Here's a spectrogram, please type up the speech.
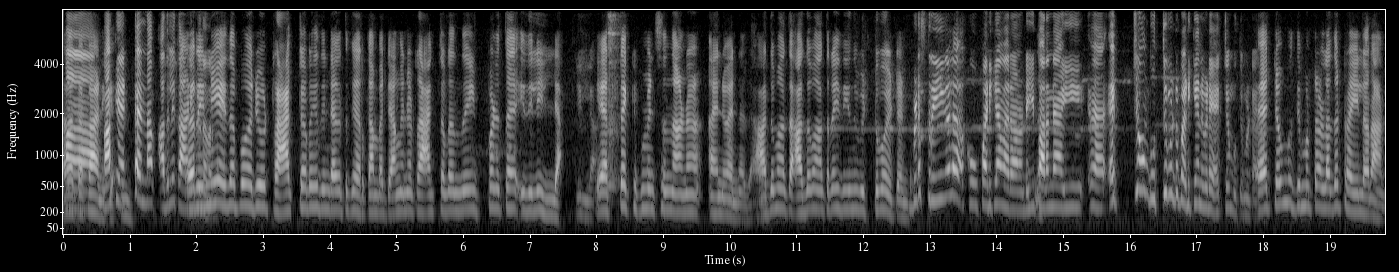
ബാക്കി എട്ടെണ്ണം അതിൽ റിന്യൂ ചെയ്തപ്പോ ഒരു ട്രാക്ടർ ഇതിന്റെ അകത്ത് കേൾക്കാൻ പറ്റും. അങ്ങനെ ട്രാക്ടർ ഒന്നും ഇപ്പോഴത്തെ ഇതിലില്ല. എർത്ത് എക്യുപ്മെന്റ്സ് എന്നാണ് അതിന് വന്നത്. അത് മാത്രം അത് മാത്രമേ ഇതിൽ നിന്ന് വിട്ടുപോയിട്ടുണ്ട്. ഇവിടെ സ്ത്രീകൾ പഠിക്കാൻ വരാറുണ്ട്. ഈ പറഞ്ഞ ഈ ഏറ്റവും ബുദ്ധിമുട്ട് പഠിക്കാൻ ഇവിടെ ഏറ്റവും ബുദ്ധിമുട്ട് ഏറ്റവും ബുദ്ധിമുട്ടുള്ളത് ട്രെയിലറാണ്.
